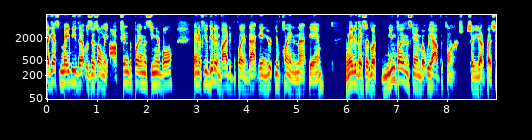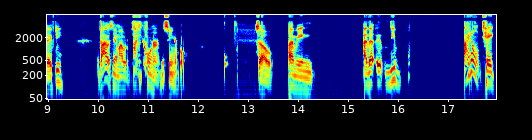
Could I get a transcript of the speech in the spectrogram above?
I guess maybe that was his only option to play in the Senior Bowl. And if you get invited to play in that game, you're, you're playing in that game. Maybe they said, look, you can play in this game, but we have the corners. So you got to play safety. If I was him, I would have played corner in the Senior Bowl. So, I mean, I, you, I don't take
